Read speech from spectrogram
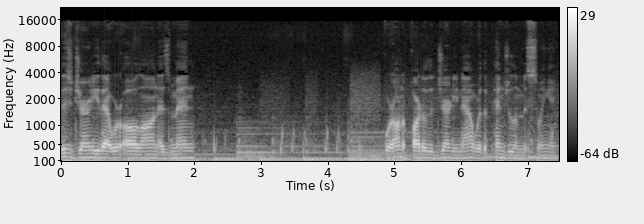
This journey that we're all on as men, we're on a part of the journey now where the pendulum is swinging.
